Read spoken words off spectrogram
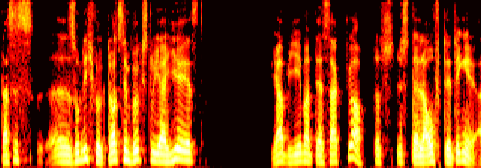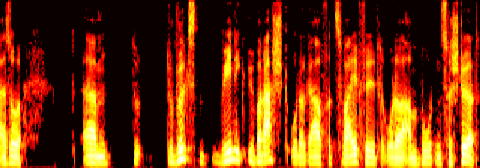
dass es äh, so nicht wirkt. Trotzdem wirkst du ja hier jetzt ja wie jemand, der sagt, ja, das ist der Lauf der Dinge. Also ähm, du wirkst wenig überrascht oder gar verzweifelt oder am Boden zerstört.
